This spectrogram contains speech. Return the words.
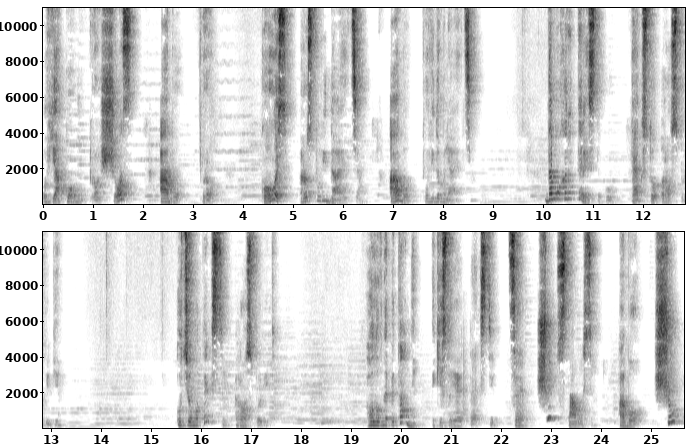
в якому про щось або про когось розповідається або повідомляється. Дамо характеристику тексту розповіді. У цьому тексті розповідь. Головне питання, які стоять в тексті, це що сталося або що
